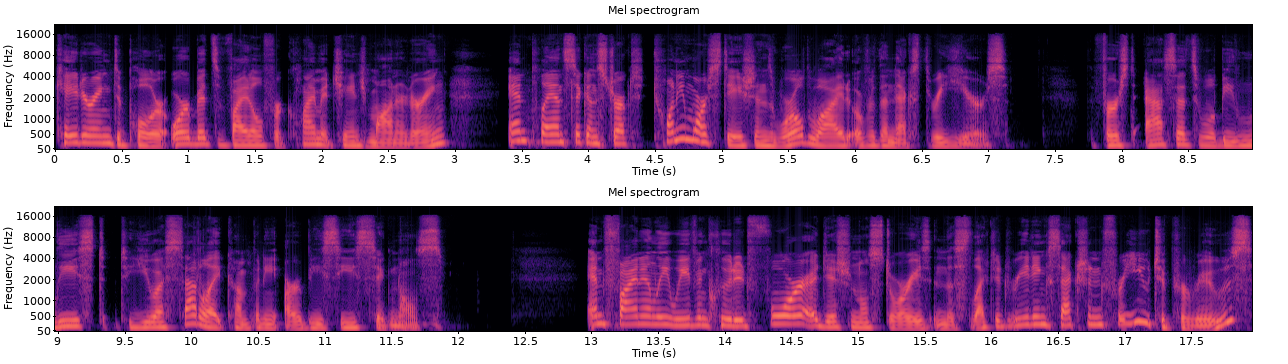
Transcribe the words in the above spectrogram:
catering to polar orbits vital for climate change monitoring, and plans to construct 20 more stations worldwide over the next three years. The first assets will be leased to U.S. satellite company RBC Signals. And finally, we've included four additional stories in the selected reading section for you to peruse.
